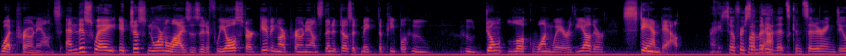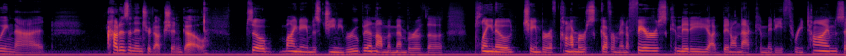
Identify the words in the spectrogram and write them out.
what pronouns. And this way, it just normalizes it. If we all start giving our pronouns, then it doesn't make the people who, who don't look one way or the other stand out. Right. So, for Love somebody that. that's considering doing that, how does an introduction go? So, my name is Jeannie Rubin. I'm a member of the Plano Chamber of Commerce Government Affairs Committee. I've been on that committee three times,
